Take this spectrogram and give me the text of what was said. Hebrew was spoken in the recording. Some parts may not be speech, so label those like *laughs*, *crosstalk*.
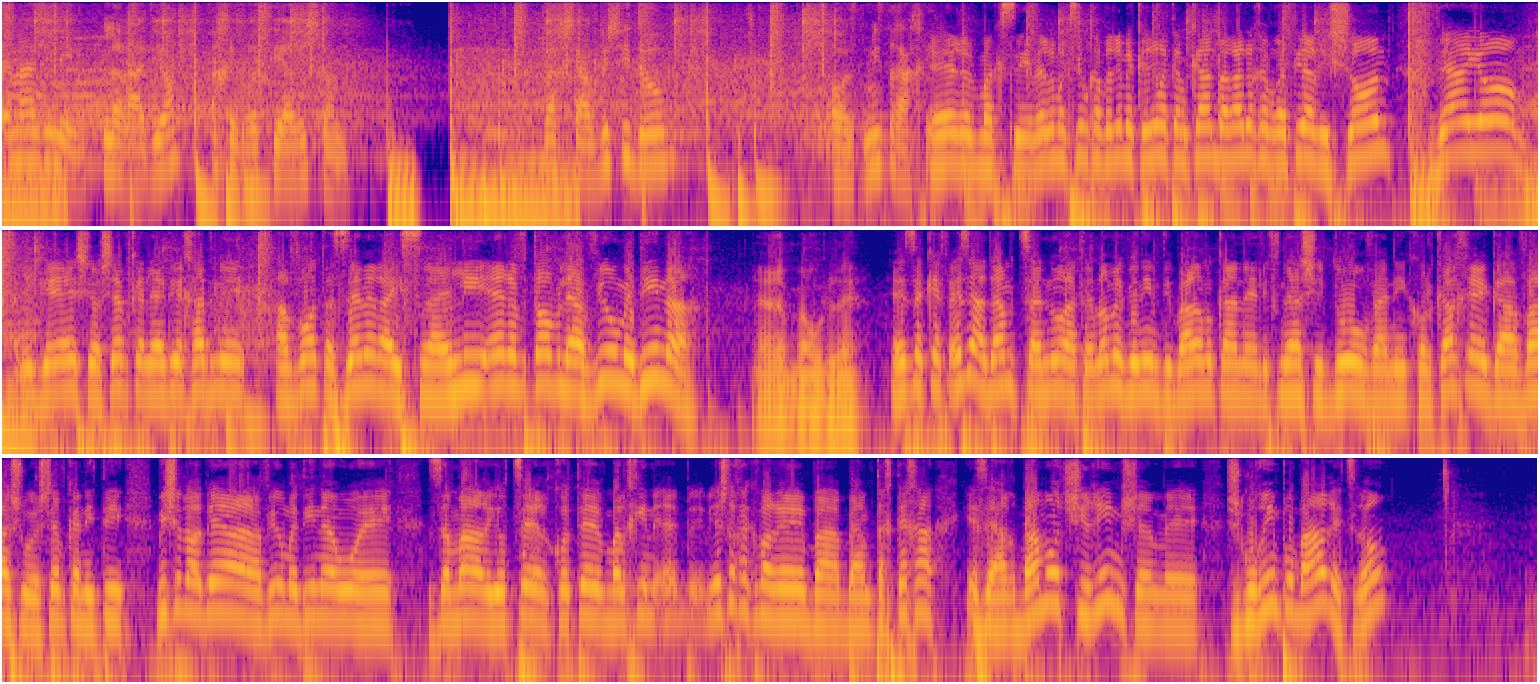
אתם מאזינים לרדיו החברתי הראשון. ועכשיו בשידור, עוז מזרחי. ערב מקסים, ערב מקסים חברים יקרים, אתם כאן ברדיו החברתי הראשון, והיום אני גאה שיושב כאן לידי אחד מאבות הזמר הישראלי, ערב טוב לאביהו מדינה. ערב מעולה. איזה כיף, איזה אדם צנוע, אתם לא מבינים, דיברנו כאן uh, לפני השידור, ואני כל כך uh, גאווה שהוא יושב כאן איתי. מי שלא יודע, אביהו מדינה הוא uh, זמר, יוצר, כותב, מלחין, uh, יש לך כבר uh, באמתחתך איזה 400 שירים שהם uh, שגורים פה בארץ, לא?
